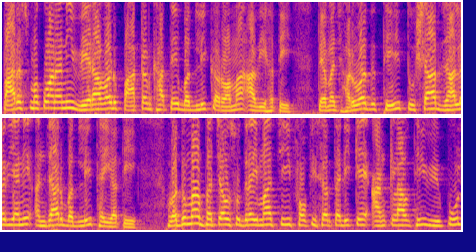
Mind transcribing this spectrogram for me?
પારસ મકવાણાની વેરાવળ પાટણ ખાતે બદલી કરવામાં આવી હતી. તેમજ હળવદથી તુષાર ઝાલરિયાની અંજાર બદલી થઈ હતી. વધુમાં ભચાઉ સુધરાઈમાં ચીફ ઓફિસર તરીકે આંકલાવથી વિપુલ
